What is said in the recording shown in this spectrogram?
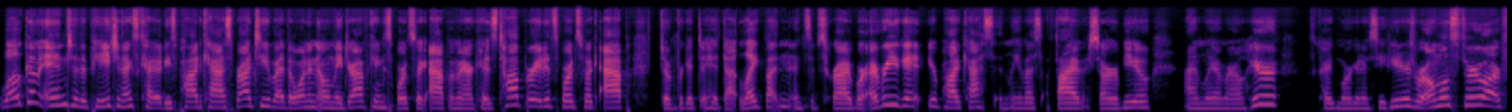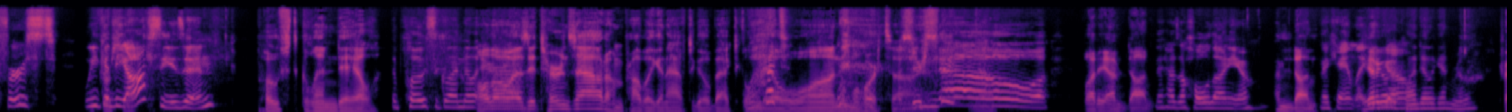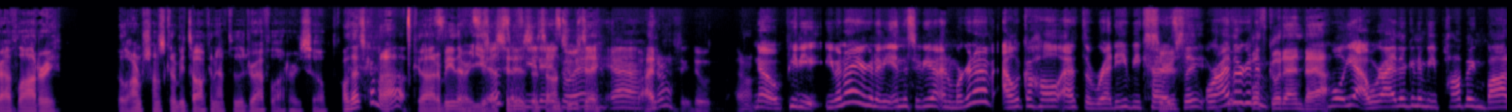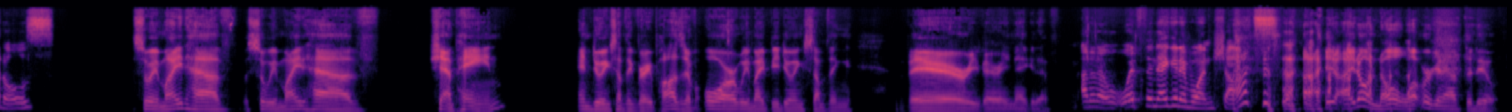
Welcome into the PHNX Coyotes podcast brought to you by the one and only DraftKings Sportsbook app, America's top rated sportsbook app. Don't forget to hit that like button and subscribe wherever you get your podcasts and leave us a five star review. I'm Leah Merrill here with Craig Morgan and Steve Peters. We're almost through our first week of the off season, Post Glendale. the post Glendale. Although, era. as it turns out, I'm probably going to have to go back to Glendale one more time. Seriously? no, buddy, I'm done. it has a hold on you. I'm done. They can't let You you, gotta go, go. to Glendale again, really? Draft lottery. Bill Armstrong's going to be talking after the draft lottery, so Oh, that's coming up. got to be there. It's Yes, Just it a is. few It's on away. Tuesday. Yeah, I don't have to do. I don't. No, PD, you and I are going to be in the studio and we're going to have alcohol at the ready because Seriously, we're either gonna- good and bad. Well, yeah, we're either going to be popping bottles. So we might have. So we might have champagne, and doing something very positive, or we might be doing something very, very negative. I don't know what's the negative one. Shots. I, I don't know what we're gonna have to do.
